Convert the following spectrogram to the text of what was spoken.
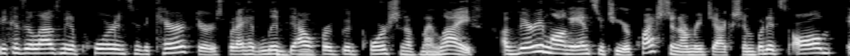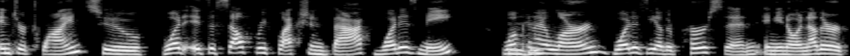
because it allows me to pour into the characters what I had lived mm-hmm. out for a good portion of my life. A very long answer to your question on rejection, but it's all intertwined to what it's a self reflection back. What is me? What mm-hmm. can I learn? What is the other person? And you know, another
